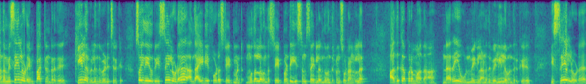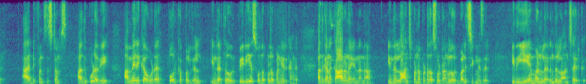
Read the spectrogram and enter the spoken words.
அந்த மிசைலோட இம்பாக்ட்ன்றது கீழே விழுந்து வெடிச்சிருக்கு. ஸோ இது ஒரு இஸ்ரேலோட அந்த ஐடிஎஃபோட ஸ்டேட்மெண்ட் முதல்ல வந்த ஸ்டேட்மெண்ட் ஈஸ்டர்ன் சைட்லேருந்து வந்திருக்குன்னு சொல்கிறாங்கல்ல அதுக்கப்புறமா தான் நிறைய உண்மைகளானது வெளியில் வந்திருக்கு. இஸ்ரேலோட ஏர் டிஃபென்ஸ் சிஸ்டம்ஸ் அது கூடவே அமெரிக்காவோட போர்க்கப்பல்கள் இந்த இடத்துல ஒரு பெரிய சொதப்பலை பண்ணியிருக்காங்க. அதுக்கான காரணம் என்னென்னா இந்த லான்ச் பண்ணப்பட்டதாக சொல்கிறாங்களா ஒரு பலிஸ்டிக் மிசைல் இது ஏமன்லேருந்து லான்ச் ஆயிருக்கு.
